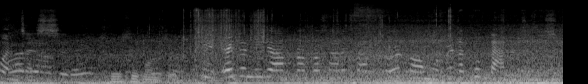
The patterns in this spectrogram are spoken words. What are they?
পঞ্চাশ। ছশো পঞ্চাশ। এটা নিলে আপনার সাড়ে সাতশো কম হবে। এটা খুব ভালো জিনিস।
